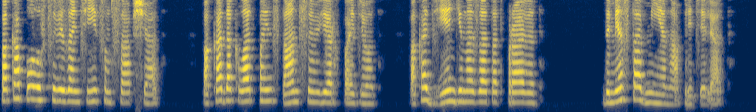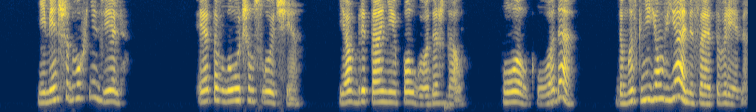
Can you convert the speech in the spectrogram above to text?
пока половцы византийцам сообщат, пока доклад по инстанциям вверх пойдет, пока деньги назад отправят, до места обмена определят. Не меньше двух недель. Это в лучшем случае. Я в Британии полгода ждал. Полгода? Да мы сгнием в яме за это время.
